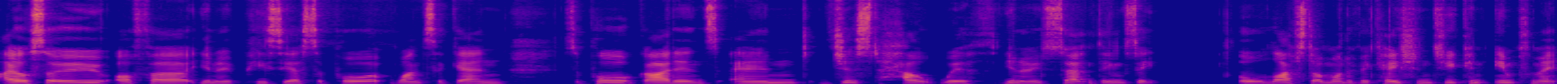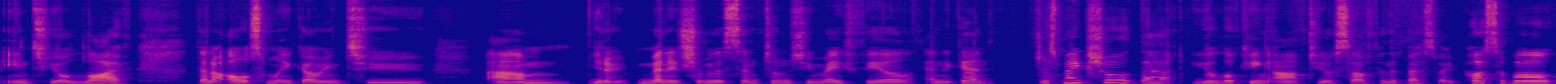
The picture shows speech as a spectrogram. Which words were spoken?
I also offer you know PCOS support once again, support guidance and just help with you know certain things that or lifestyle modifications you can implement into your life that are ultimately going to um, you know manage some of the symptoms you may feel and again just make sure that you're looking after yourself in the best way possible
